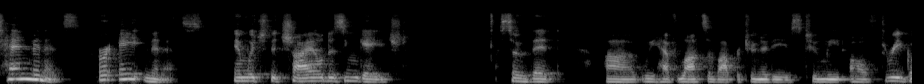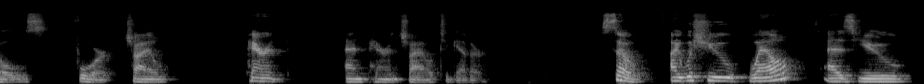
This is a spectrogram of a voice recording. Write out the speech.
10 minutes or eight minutes in which the child is engaged so that uh, we have lots of opportunities to meet all three goals for child, parent, and parent-child together. So I wish you well as you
